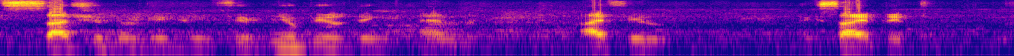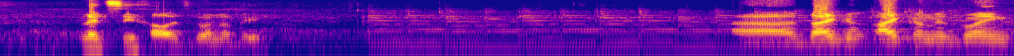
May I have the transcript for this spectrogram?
such a building, new building, and I feel excited. Let's see how it's gonna be. Uh, Icon is going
